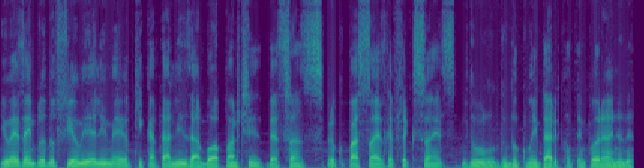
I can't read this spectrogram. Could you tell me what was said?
e o exemplo do filme, ele meio que catalisa boa parte dessas preocupações, reflexões do, do documentário contemporâneo, né?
